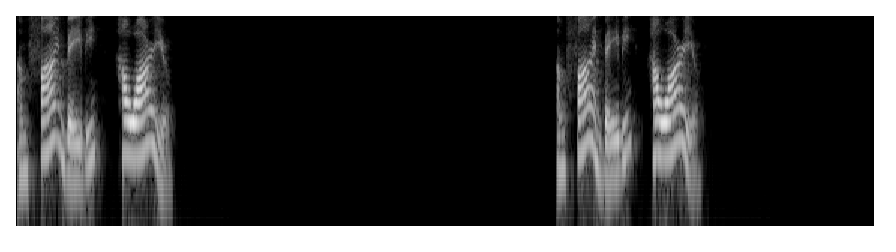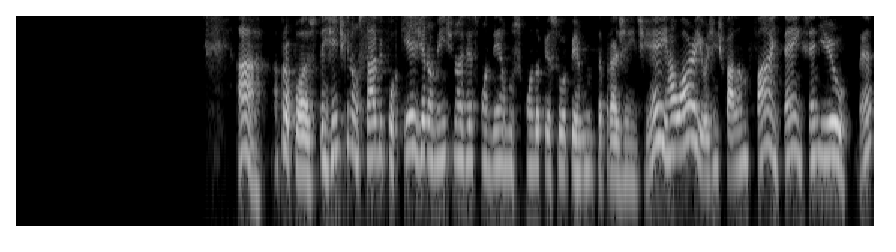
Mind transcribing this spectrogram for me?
I'm fine, baby. How are you? I'm fine, baby. How are you? Ah, a propósito, tem gente que não sabe por que geralmente nós respondemos quando a pessoa pergunta pra gente, Hey, how are you? A gente fala, I'm fine, thanks, and you, né?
